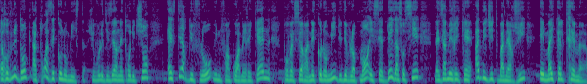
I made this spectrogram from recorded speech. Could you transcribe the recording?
est revenu donc à trois économistes. Je vous le disais en introduction, Esther Duflo, une franco-américaine, professeure en économie du développement, et ses deux associés, les Américains Abhijit Banerjee et Michael Kramer.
